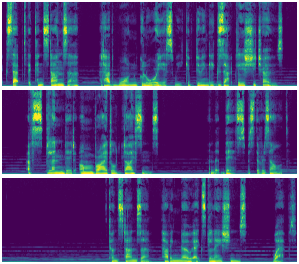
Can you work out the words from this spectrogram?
except that Costanza had had one glorious week of doing exactly as she chose, of splendid, unbridled license. and that this was the result. Costanza, having no explanations, wept.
